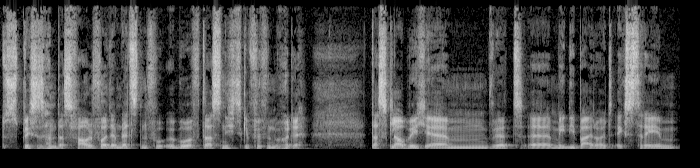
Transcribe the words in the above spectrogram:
Du sprichst es an, das Foul vor dem letzten Wurf, das nichts gepfiffen wurde. Das, glaube ich, ähm, wird äh, Medi Bayreuth extrem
